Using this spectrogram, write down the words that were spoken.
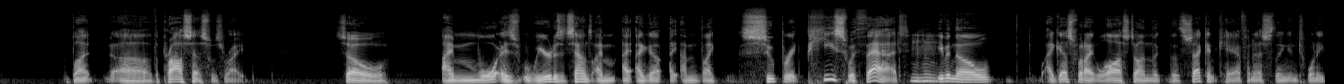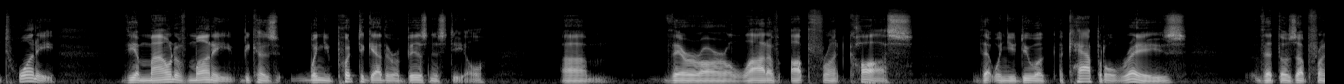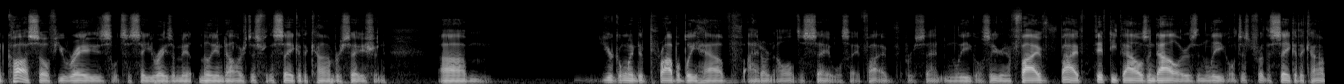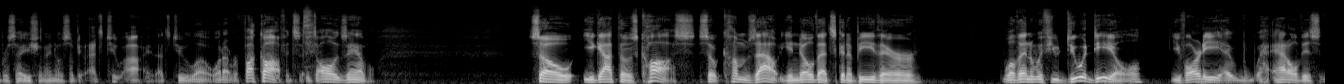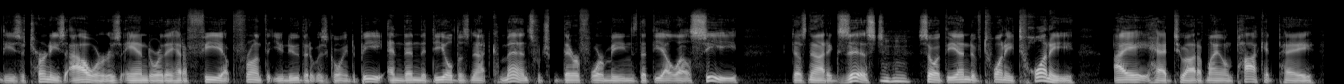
but uh, the process was right. So I'm more as weird as it sounds. I'm I, I got I'm like super at peace with that, even though I guess what I lost on the, the second KFNS thing in 2020, the amount of money because when you put together a business deal, um, there are a lot of upfront costs that when you do a, a capital raise, that those upfront costs. So if you raise, let's just say you raise a million dollars just for the sake of the conversation, um, you're going to probably have I don't know. I'll just say we'll say five percent in legal. So you're going to five five fifty thousand dollars in legal just for the sake of the conversation. I know some people that's too high, that's too low, whatever. Fuck off. It's it's all example. So you got those costs. So it comes out, you know that's going to be there. Well, then if you do a deal, you've already uh, had all this these attorneys' hours, and or they had a fee up front that you knew that it was going to be, and then the deal does not commence, which therefore means that the LLC does not exist. So at the end of 2020, I had to out of my own pocket pay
